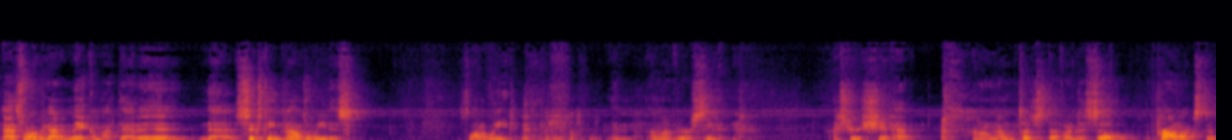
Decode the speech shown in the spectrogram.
that's why we got to make them like that. Uh, uh, 16 pounds of wheat is it's a lot of wheat. And I don't know if you've ever seen it. I sure as shit haven't. I don't, I don't touch stuff. I just sell the products to,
